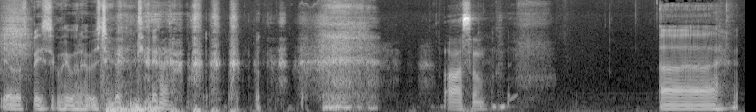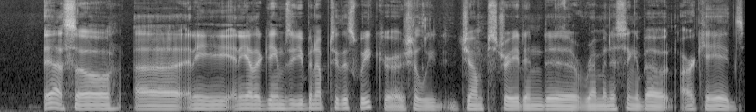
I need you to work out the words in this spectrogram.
Yeah, that's basically what I was doing. Awesome. uh, yeah. So, uh, any any other games that you've been up to this week, or shall we jump straight into reminiscing about arcades?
